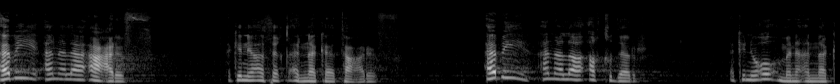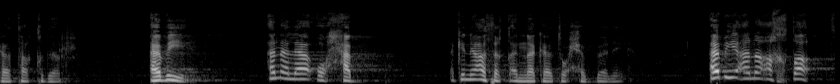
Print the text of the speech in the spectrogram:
أبي أنا لا أعرف لكني أثق أنك تعرف. أبي أنا لا أقدر لكني أؤمن أنك تقدر. أبي أنا لا أحب لكني أثق أنك تحبني. أبي أنا أخطأت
